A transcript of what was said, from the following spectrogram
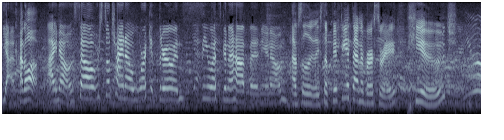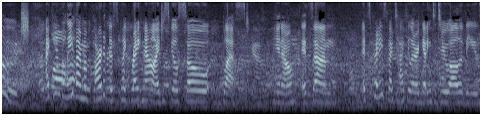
Yeah, Cut off. I know. So we're still trying to work it through and see what's gonna happen. You know. Absolutely. So 50th anniversary, huge. huge. I can't believe I'm a part of this. Like right now, I just feel so blessed. You know, it's um, it's pretty spectacular getting to do all of these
